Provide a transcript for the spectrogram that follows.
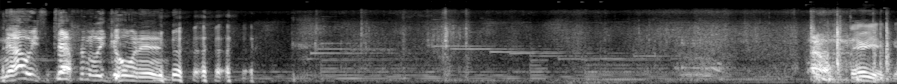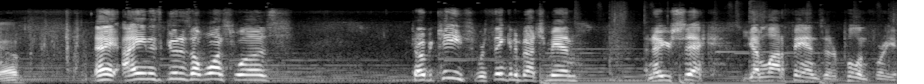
Now he's definitely going in. There you go. Hey, I ain't as good as I once was. Toby Keith, we're thinking about you, man. I know you're sick. You got a lot of fans that are pulling for you,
